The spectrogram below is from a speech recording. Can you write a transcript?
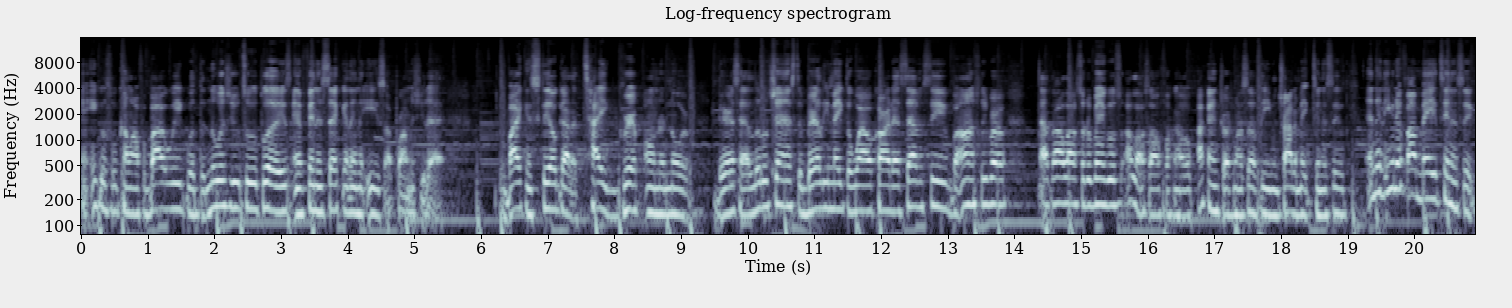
and Eagles will come off a bye week with the newest YouTube plays and finish second in the East. I promise you that. Vikings still got a tight grip on the North. Bears had little chance to barely make the wild card at seven seed, but honestly, bro, after I lost to the Bengals, I lost all fucking hope. I can't trust myself to even try to make 10 and 6. And then even if I made 10 and 6,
